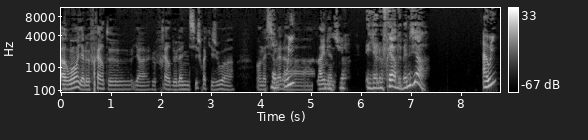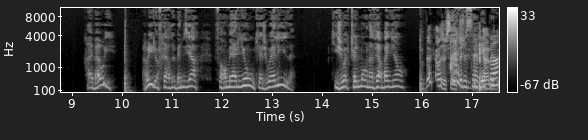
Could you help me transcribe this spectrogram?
à Rouen, il y a le frère de, il y a le frère de Lamissi, je crois, qui joue à- en national Oui. à Bien Marignane. sûr. Et il y a le frère de Benzia. Ah oui? Ah bah oui. Ah oui, le frère de Benzia, formé à Lyon, qui a joué à Lille, qui joue actuellement en Azerbaïdjan. D'accord, je savais Ah, pas je savais pas.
